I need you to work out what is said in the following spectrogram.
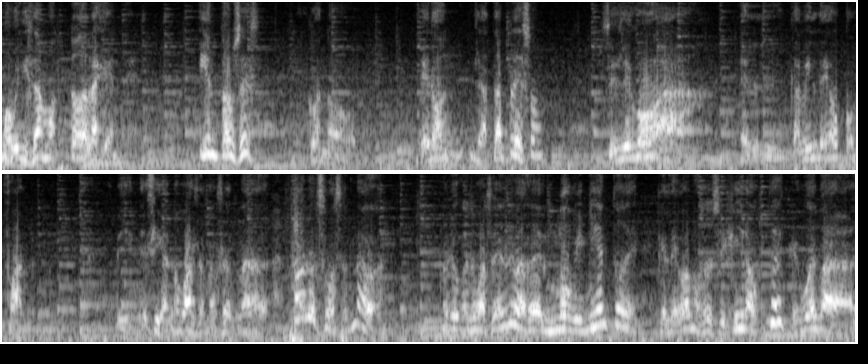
Movilizamos toda la gente. Y entonces, cuando Perón ya está preso, se llegó a cabildeo con FARC. Y me decía, no vayan a hacer nada. No, no se va a hacer nada. Lo único que se va a hacer es el movimiento de que le vamos a exigir a usted que vuelva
